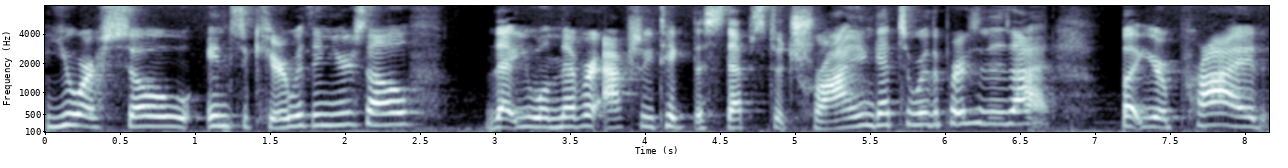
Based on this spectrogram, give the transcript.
you are so insecure within yourself that you will never actually take the steps to try and get to where the person is at but your pride,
